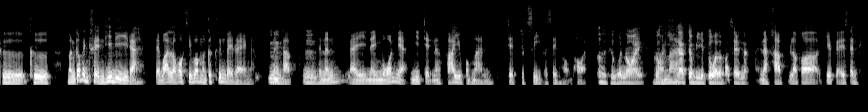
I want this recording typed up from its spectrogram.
คือคือมันก็เป็นเทรนด์ที่ดีนะ แต่ว่าเราก็คิดว่ามันก็ขึ้นไปแรงอะอืมนะครับอืมฉะนั้นในในโมดเนี่ยมีเจ็ดนางฟ้าอยู่ประมาณ 7.4%ของพอร์ตเออถือว่าน้อยน้อยมากแทบจะมีตัวละเปอร์เซ็นต์อะนะครับแล้วก็เทียบกับ S&P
